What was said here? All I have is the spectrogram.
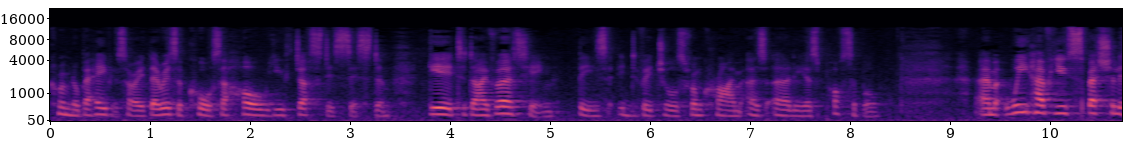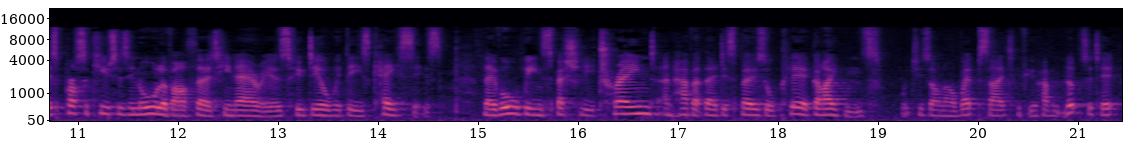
criminal behaviour, sorry, there is of course a whole youth justice system geared to diverting these individuals from crime as early as possible. Um, we have youth specialist prosecutors in all of our 13 areas who deal with these cases. They've all been specially trained and have at their disposal clear guidance, which is on our website if you haven't looked at it,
